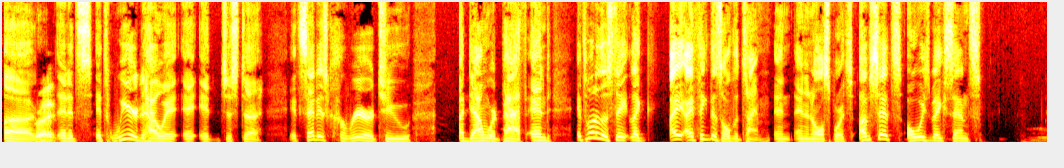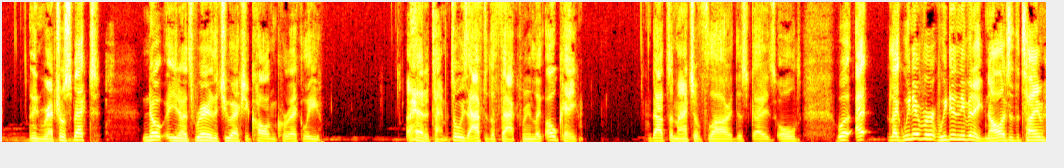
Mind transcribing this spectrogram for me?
Uh, Right. And it's it's weird how it it, it just uh, it set his career to a downward path, and it's one of those things. Like I, I think this all the time, and and in all sports, upsets always make sense in retrospect. No, you know, it's rare that you actually call them correctly ahead of time. It's always after the fact when you're like, okay, that's a matchup flaw or this guy's old. Well, I like we never we didn't even acknowledge at the time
